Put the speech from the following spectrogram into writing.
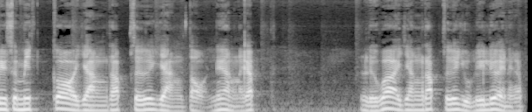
บิลสมิธก็ยังรับซื้ออย่างต่อเนื่องนะครับ หรือว่ายังรับซื้ออยู่เรื่อยๆนะครับ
